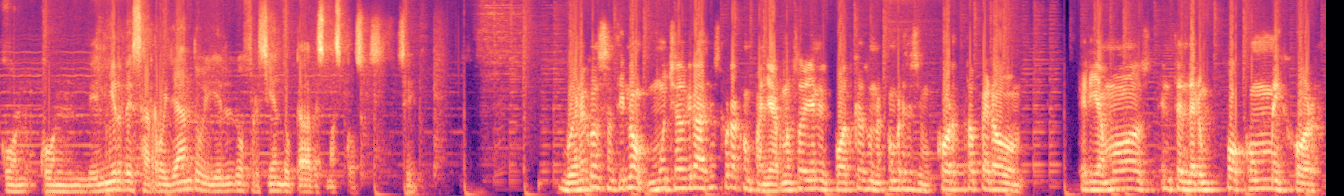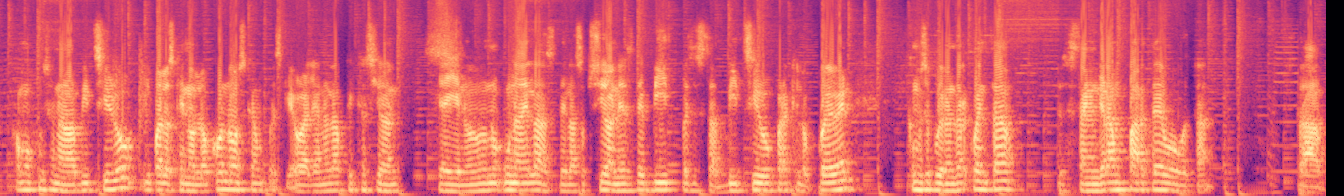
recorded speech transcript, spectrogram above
con, con, el ir desarrollando y ir ofreciendo cada vez más cosas. Sí. Bueno, Constantino, muchas gracias por acompañarnos hoy en el podcast, una conversación corta, pero queríamos entender un poco mejor cómo funcionaba BitZero y para los que no lo conozcan, pues que vayan a la aplicación y ahí en una de las, de las opciones de Bit, pues está BitZero para que lo prueben. Como se pudieron dar cuenta, pues está en gran parte de Bogotá. Está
